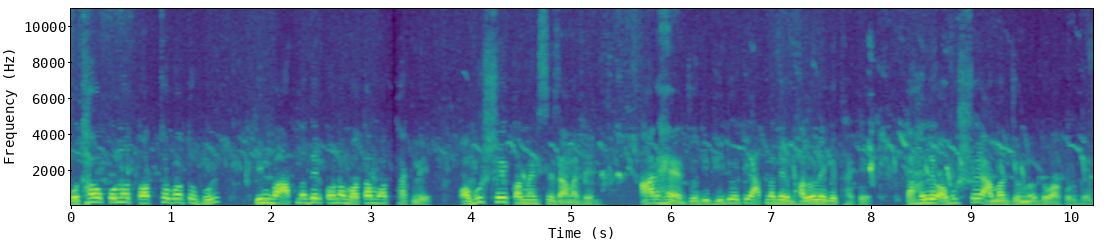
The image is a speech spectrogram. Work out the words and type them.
কোথাও কোনো তথ্যগত ভুল কিংবা আপনাদের কোনো মতামত থাকলে অবশ্যই কমেন্টসে জানাবেন। আর হ্যাঁ যদি ভিডিওটি আপনাদের ভালো লেগে থাকে, তাহলে অবশ্যই আমার জন্য দোয়া করবেন।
